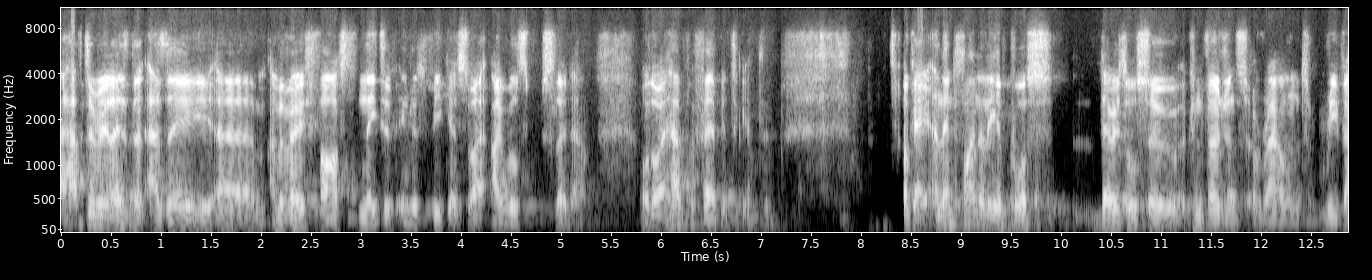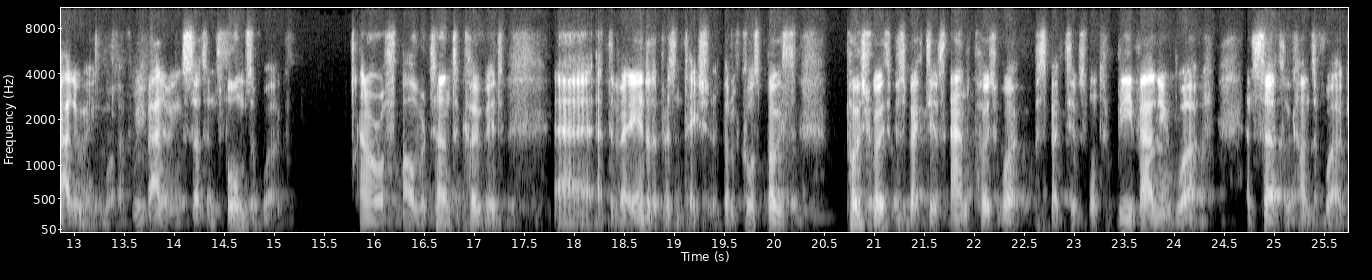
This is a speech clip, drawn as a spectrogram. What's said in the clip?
I have to realize that as a, um, a very fast native English speaker, so I, I will slow down, although I have a fair bit to get to. Okay, and then finally, of course, there is also a convergence around revaluing work, revaluing certain forms of work. And I'll, I'll return to COVID uh, at the very end of the presentation. But of course, both post-growth perspectives and post-work perspectives want to revalue work and certain kinds of work,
